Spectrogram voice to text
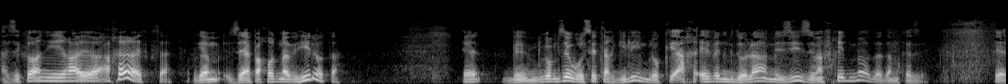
אז זה כבר נראה אחרת קצת, גם זה היה פחות מבהיל אותה. כן? במקום זה הוא עושה תרגילים, לוקח אבן גדולה, מזיז, זה מפחיד מאוד אדם כזה. כן.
